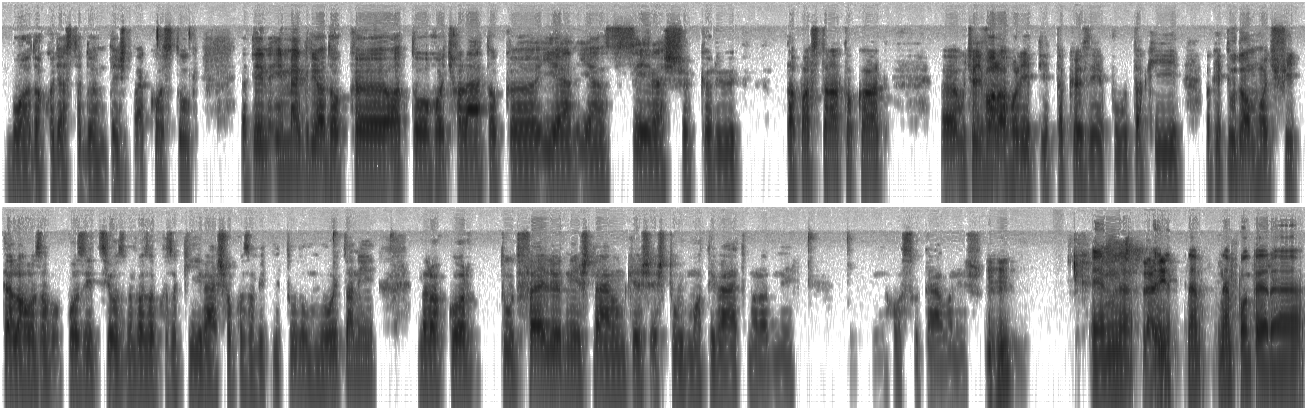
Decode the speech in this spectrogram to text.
boldog, hogy ezt a döntést meghoztuk. Tehát én, én megriadok attól, hogyha látok ilyen, ilyen széles körű tapasztalatokat, úgyhogy valahol itt, itt a középút, aki, aki tudom, hogy fittel ahhoz a pozícióhoz, meg azokhoz a kívásokhoz, amit mi tudunk nyújtani, mert akkor tud fejlődni is nálunk, és, és tud motivált maradni hosszú távon is. Uh-huh. Én nem, nem pont erre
